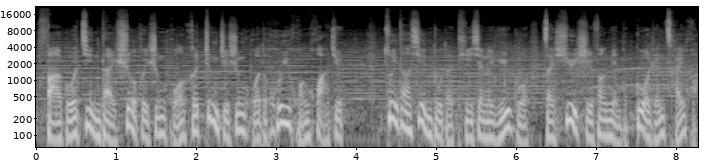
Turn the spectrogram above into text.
法国近代社会生活和政治生活的辉煌画卷，最大限度地体现了雨果在叙事方面的过人才华，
